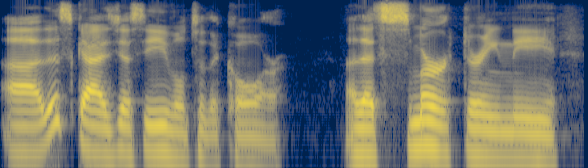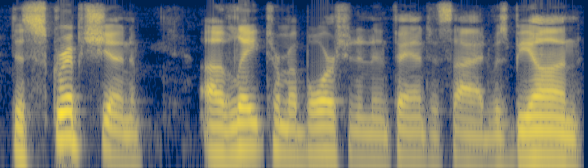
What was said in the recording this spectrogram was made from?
Uh, this guy's just evil to the core. Uh, that smirk during the description of late term abortion and infanticide was beyond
